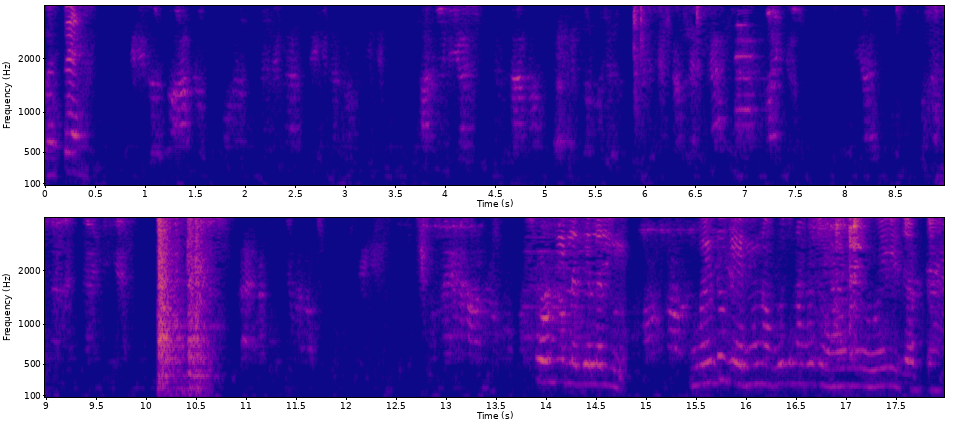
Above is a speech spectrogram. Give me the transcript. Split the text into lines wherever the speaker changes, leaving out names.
पता है। सोगी लगे लल्ली वही तो कह रही हूँ ना कुछ ना कुछ होने हो ही जाता है।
